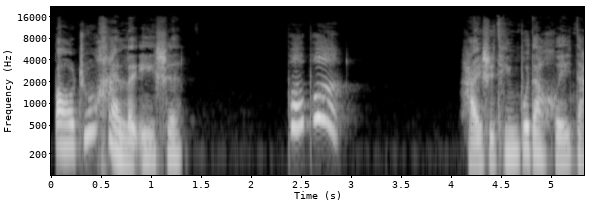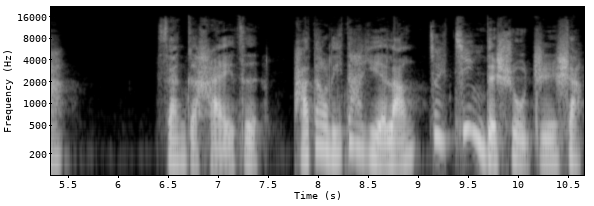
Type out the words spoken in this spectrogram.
宝珠喊了一声：“婆婆”，还是听不到回答。三个孩子爬到离大野狼最近的树枝上，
